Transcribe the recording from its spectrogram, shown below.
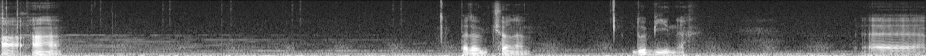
а, ага. Потом что нам? Дубина. Э,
